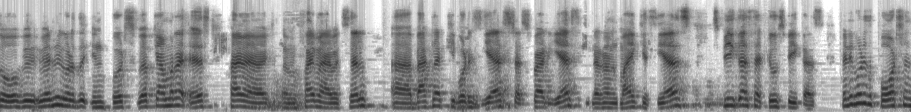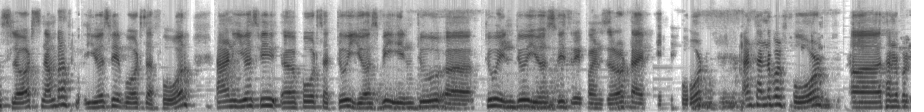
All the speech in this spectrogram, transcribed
So we, when we go to the inputs, web camera is 5, um, 5 megapixel, uh, backlight keyboard is yes, touchpad yes, internal mic is yes, speakers are 2 speakers. When you go to the ports and slots, number of USB ports are 4 and USB uh, ports are 2 USB into uh, 2 into USB 3.0 type A port and Thunderbolt 4, uh, Thunderbolt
